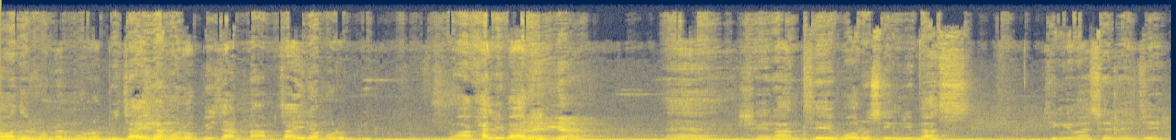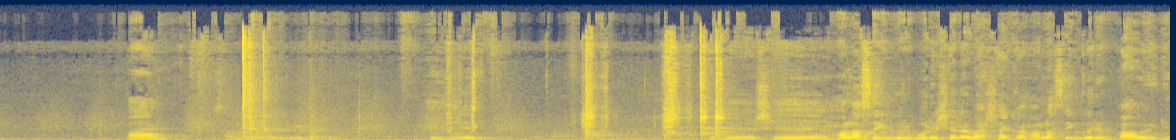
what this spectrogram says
আমাদের রুমের মুরব্বী জাইরা মুরব্বী যার নাম জাইরা মুরব্বী। নোয়াখালী বাড়ি। হ্যাঁ সে রাঁধছে বড় চিংড়ি মাছ। চিংড়ি মাছের এই যে পাও। এই যে সে হলা সিঙ্গুর বরিশালের ভাষায় কয় হলা সিঙ্গুরের পাও এটি।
